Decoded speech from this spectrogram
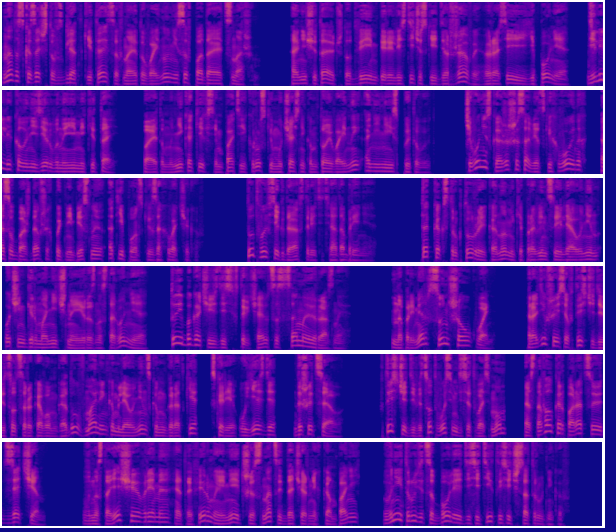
Надо сказать, что взгляд китайцев на эту войну не совпадает с нашим. Они считают, что две империалистические державы, Россия и Япония, делили колонизированный ими Китай, поэтому никаких симпатий к русским участникам той войны они не испытывают. Чего не скажешь о советских воинах, освобождавших Поднебесную от японских захватчиков. Тут вы всегда встретите одобрение. Так как структура экономики провинции Ляонин очень германичная и разносторонняя, то и богачи здесь встречаются самые разные. Например, Сунь Шоуквань, родившийся в 1940 году в маленьком ляонинском городке, скорее уезде, Дэшицяо. В 1988 основал корпорацию Цзячен. В настоящее время эта фирма имеет 16 дочерних компаний, в ней трудится более 10 тысяч сотрудников.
